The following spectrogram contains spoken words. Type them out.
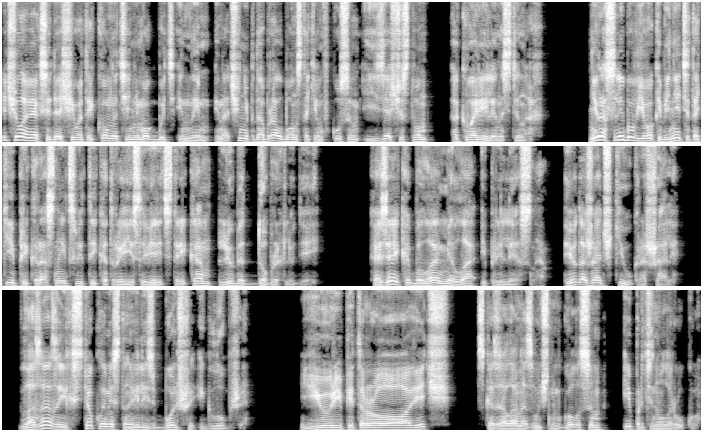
И человек, сидящий в этой комнате, не мог быть иным, иначе не подобрал бы он с таким вкусом и изяществом акварели на стенах. Не росли бы в его кабинете такие прекрасные цветы, которые, если верить старикам, любят добрых людей. Хозяйка была мила и прелестна. Ее даже очки украшали. Глаза за их стеклами становились больше и глубже. «Юрий Петрович!» — сказала она звучным голосом и протянула руку.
